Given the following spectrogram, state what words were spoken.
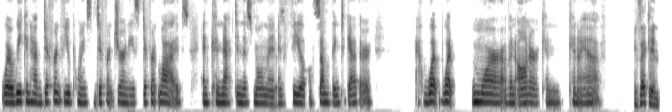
where we can have different viewpoints different journeys different lives and connect in this moment yes. and feel something together what what more of an honor can can i have exactly and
